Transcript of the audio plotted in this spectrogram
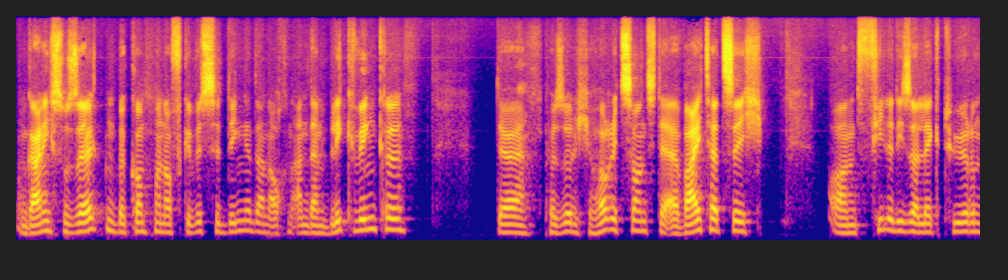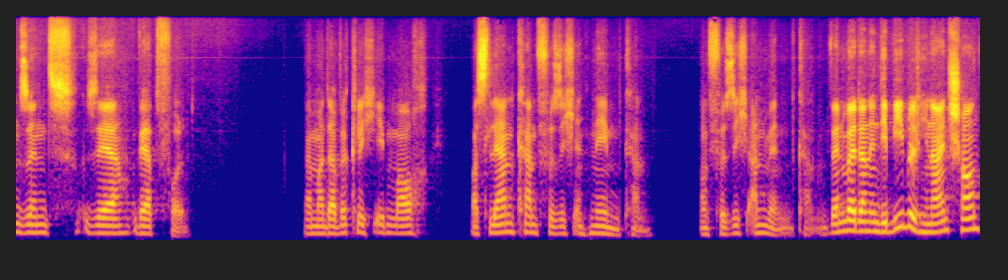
Und gar nicht so selten bekommt man auf gewisse Dinge dann auch einen anderen Blickwinkel. Der persönliche Horizont, der erweitert sich. Und viele dieser Lektüren sind sehr wertvoll, weil man da wirklich eben auch was lernen kann, für sich entnehmen kann und für sich anwenden kann. Und wenn wir dann in die Bibel hineinschauen,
